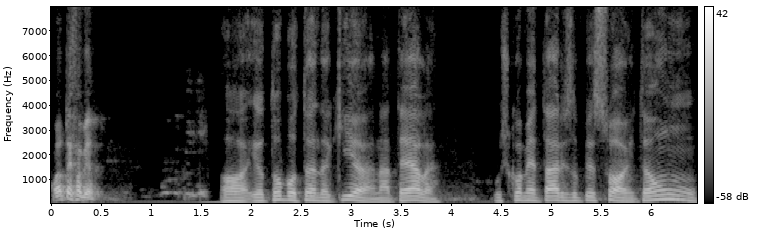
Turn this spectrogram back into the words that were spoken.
Bota aí, Fabiano. Ó, eu tô botando aqui ó, na tela os comentários do pessoal. Então,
